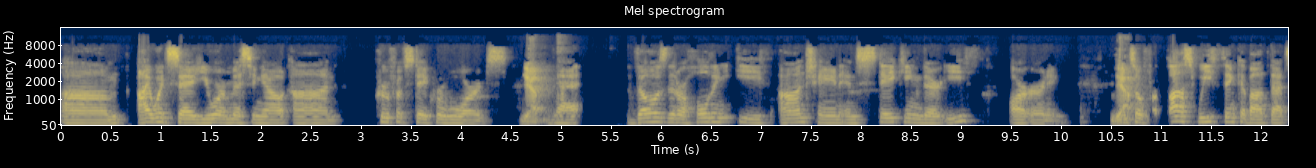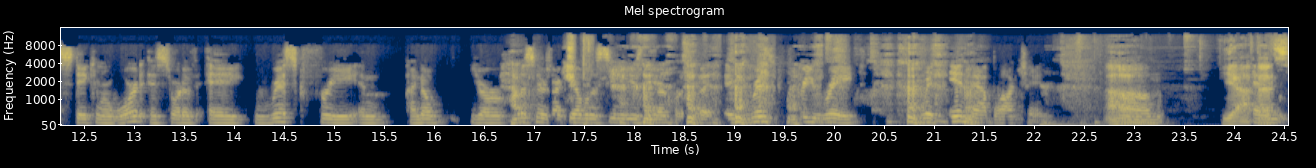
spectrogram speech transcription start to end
um, I would say you are missing out on proof of stake rewards yeah. that those that are holding ETH on chain and staking their ETH are earning. Yeah. And so for us, we think about that staking reward as sort of a risk free, and I know your listeners aren't able to see me use the air quotes, but a risk free rate within that blockchain. Um, um, yeah, that's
